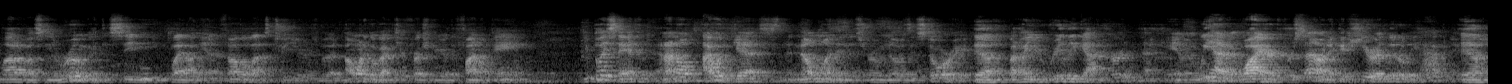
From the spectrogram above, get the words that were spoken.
a lot of us in the room got to see you play out in the NFL the last two years, but I want to go back to your freshman year, the final game. You play Stanford, and I don't. I would guess that no one in this room knows the story Yeah. about how you really got hurt in that game. And we had it wired for sound; and could hear it literally happening. Yeah.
